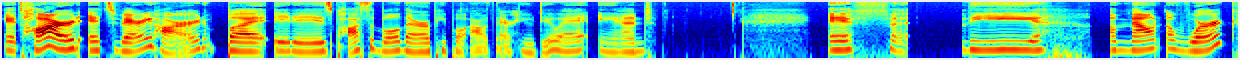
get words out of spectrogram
It's hard, it's very hard, but it is possible. There are people out there who do it. And if the amount of work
